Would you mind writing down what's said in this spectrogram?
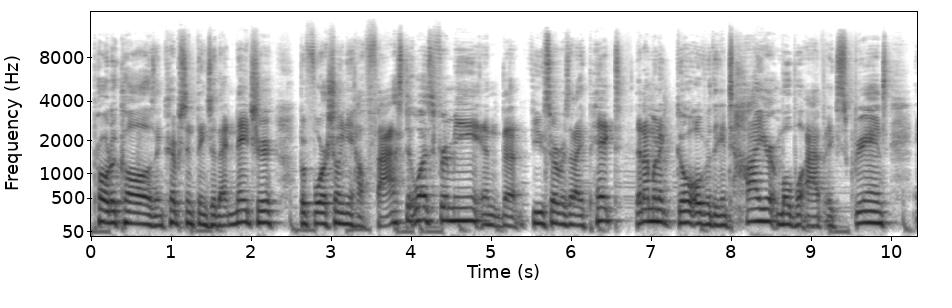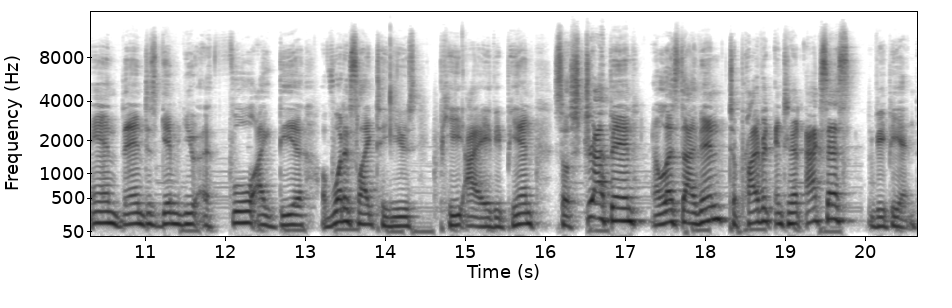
protocols, encryption, things of that nature, before showing you how fast it was for me and the few servers that I picked. Then I'm going to go over the entire mobile app experience and then just giving you a full idea of what it's like to use PIA VPN. So strap in and let's dive in to private internet access VPN.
